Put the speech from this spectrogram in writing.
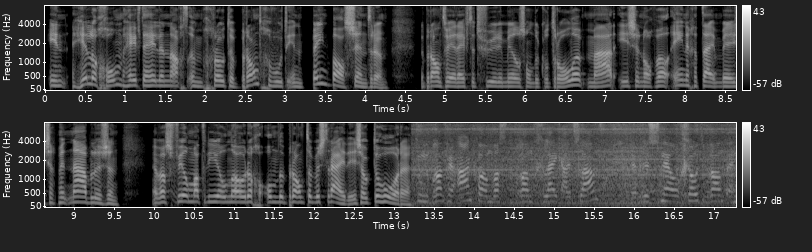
In Hillegom heeft de hele nacht een grote brand gewoed in het paintballcentrum. De brandweer heeft het vuur inmiddels onder controle, maar is er nog wel enige tijd bezig met nablussen. Er was veel materieel nodig om de brand te bestrijden, is ook te horen. Toen de brandweer aankwam was de brand gelijk uitslaand. We hebben dus snel een grote brand en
